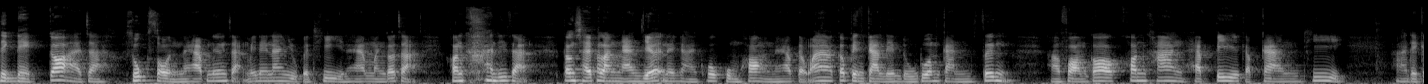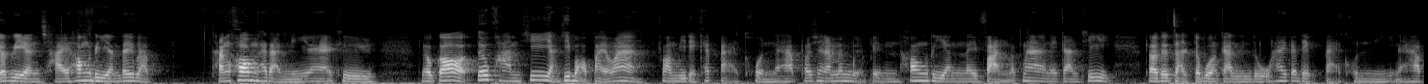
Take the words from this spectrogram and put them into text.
เด็กๆก็อาจจะซุกซนนะครับ เนื่องจากไม่ได้นั่งอยู่กับที่นะครับ มันก็จะค่อนข้างที่จะต้องใช้พลังงานเยอะในการควบคุมห้องนะครับ แต่ว่าก็เป็นการเรียนรู้ร่วมกัน ซึ่งฟอร์มก็ค่อนข้างแฮปปี้กับการที่ เด็กก็เรียนใช้ห้องเรียนได้แบบทั้งห้องขนาดนี้นะฮะคือ แล้วก็ด้วยความที่อย่างที่บอกไปว่าฟอร์มมีเด็กแค่ 8 คนนะครับ เพราะฉะนั้นมันเหมือนเป็นห้องเรียนในฝันมาก ๆ ในการที่เราจะจัดกระบวนการเรียนรู้ให้กับเด็ก 8 คนนี้นะครับ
